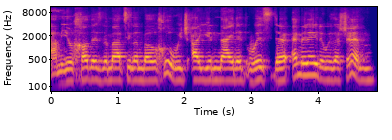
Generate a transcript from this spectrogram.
Am Yuchodes b'Matzilan Baruch which are united with their emanator, with Hashem,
